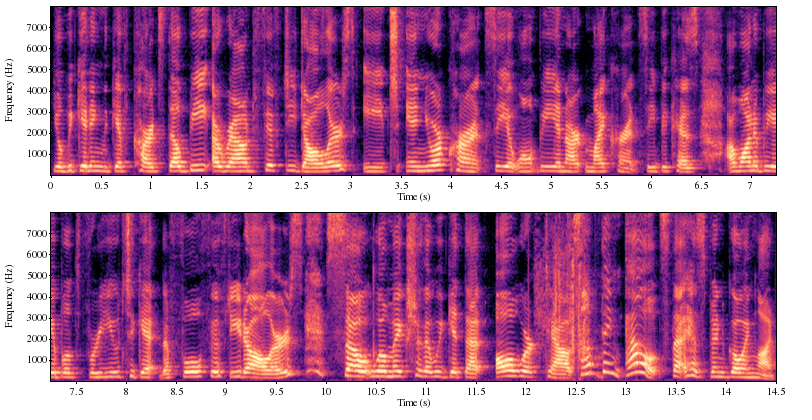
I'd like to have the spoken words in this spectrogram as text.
you'll be getting the gift cards. They'll be around $50 each in your currency. It won't be in our my currency because I want to be able for you to get the full $50 so we'll make sure that we get that all worked out. Something else that has been going on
